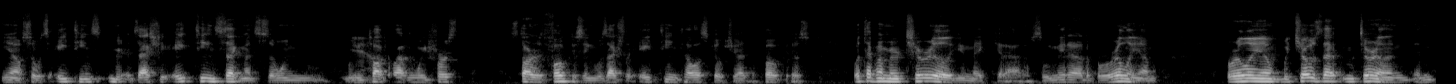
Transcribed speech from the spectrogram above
You know, so it's 18, s- it's actually 18 segments. So when you when you talk about when we first started focusing, was actually 18 telescopes you had to focus. What type of material you make it out of? So we made it out of beryllium. Beryllium, we chose that material, and, and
